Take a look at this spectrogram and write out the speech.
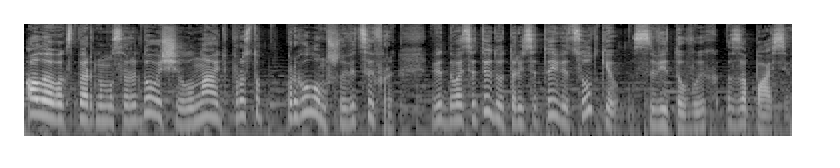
Але в експертному середовищі лунають просто приголомшливі цифри від 20 до 30% світових запасів.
